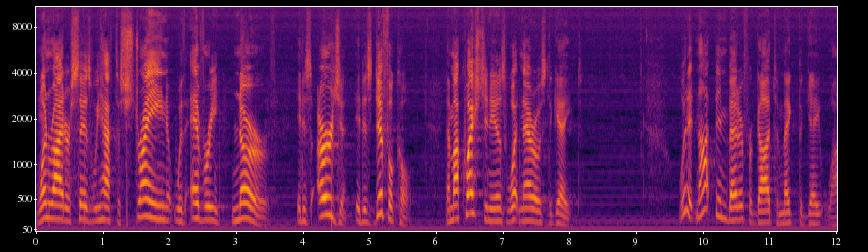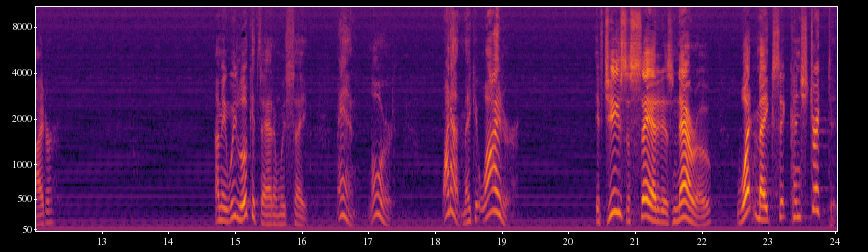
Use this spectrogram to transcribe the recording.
One writer says we have to strain with every nerve. It is urgent, it is difficult. Now, my question is what narrows the gate? Would it not have been better for God to make the gate wider? I mean, we look at that and we say, man, Lord, why not make it wider? If Jesus said it is narrow, what makes it constricted?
